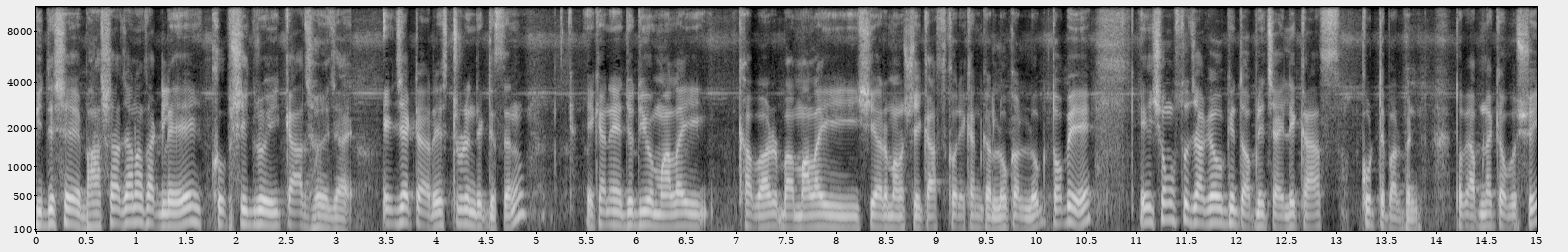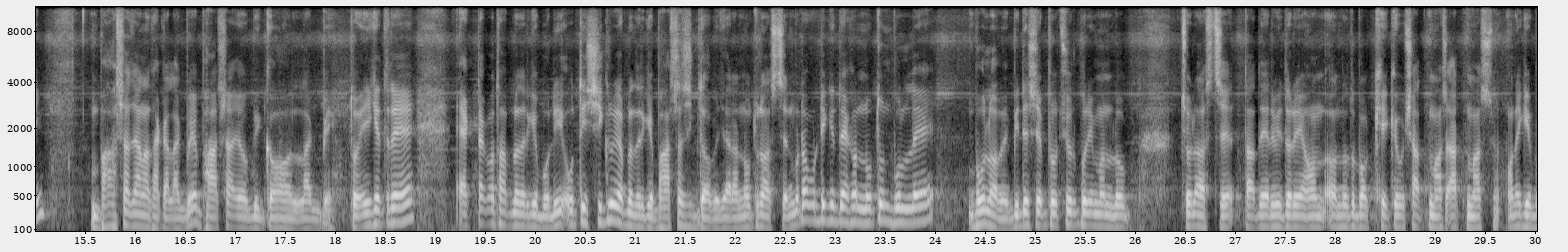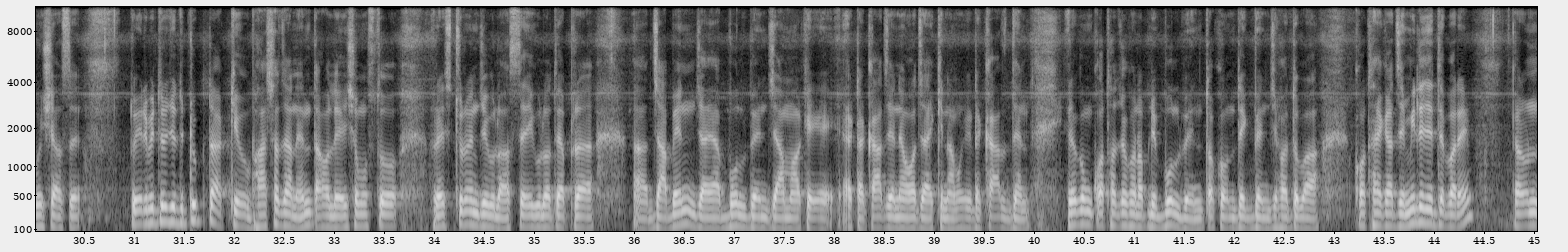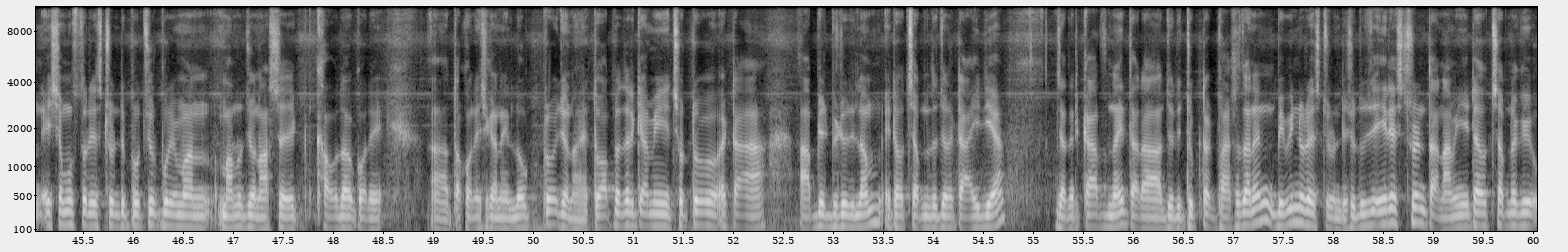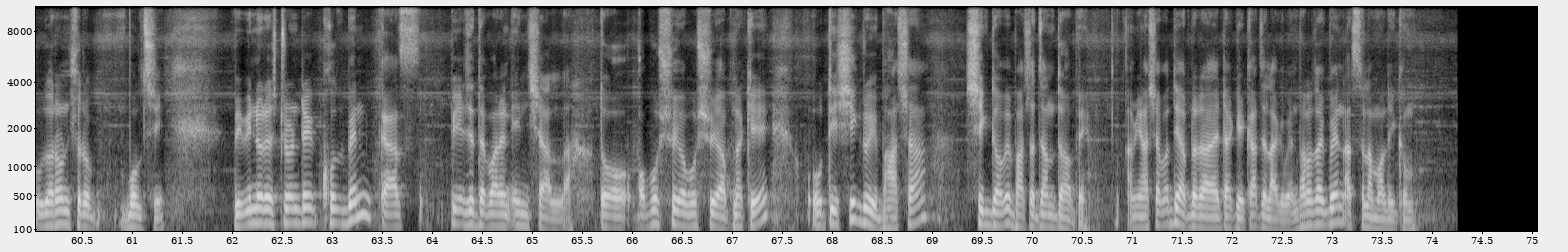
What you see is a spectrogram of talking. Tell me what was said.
বিদেশে ভাষা জানা থাকলে খুব শীঘ্রই কাজ হয়ে যায়। এই যে একটা রেস্টুরেন্ট দেখতেছেন, এখানে যদিও মালাই খাবার বা মালয়েশিয়ার মানুষই কাজ করে এখানকার লোকাল লোক। তবে এই সমস্ত জায়গায়ও কিন্তু আপনি চাইলে কাজ করতে পারবেন। তবে আপনাকে অবশ্যই ভাষা জানা থাকা লাগবে, ভাষায় অভিজ্ঞ লাগবে। তো এই ক্ষেত্রে একটা কথা আপনাদেরকে বলি, অতি শীঘ্রই আপনাদেরকে ভাষা শিখতে হবে। যারা নতুন আসছেন, মোটামুটি কিন্তু এখন নতুন বললে ভুল হবে। বিদেশে প্রচুর পরিমাণ লোক চলে আসছে, তাদের ভিতরে অন- অন্ততপক্ষে কেউ সাত মাস, আট মাস অনেকে বসে আছে। তো এর ভিতরে যদি টুকটাক কেউ ভাষা জানেন, তাহলে এই সমস্ত রেস্টুরেন্ট যেগুলো আছে, এগুলোতে আপনারা যাবেন যায় বলবেন যে আমাকে একটা কাজে নেওয়া যায় কিনা, আমাকে একটা কাজ দেন। এরকম কথা যখন আপনি বলবেন, তখন দেখবেন যে হয়তোবা কথায় কাজে মিলে যেতে পারে। কারণ এই সমস্ত রেস্টুরেন্টে প্রচুর পরিমাণ মানুষজন আসে খাওয়া দাওয়া করে তখন সেখানে লোক প্রয়োজন হয়। তো আপনাদেরকে আমি ছোট্ট একটা আপডেট ভিডিও দিলাম। এটা হচ্ছে আপনাদের জন্য একটা আইডিয়া যাদের কাজ নাই, তারা যদি টুকটাক ভাষা জানেন, বিভিন্ন রেস্টুরেন্টে শুধু যে এই রেস্টুরেন্ট তা না, আমি এটা হচ্ছে আপনাকে উদাহরণস্বরূপ বলছি। বিভিন্ন রেস্টুরেন্টে খুঁজবেন, কাজ পেয়ে যেতে পারেন ইনশাল্লাহ তো অবশ্যই অবশ্যই আপনাকে অতি শীঘ্রই ভাষা শিখতে হবে, ভাষা জানতে হবে। আমি আশাবাদী আপনারা এটাকে কাজে লাগবেন। ভালো থাকবেন, আসসালামু আলাইকুম।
